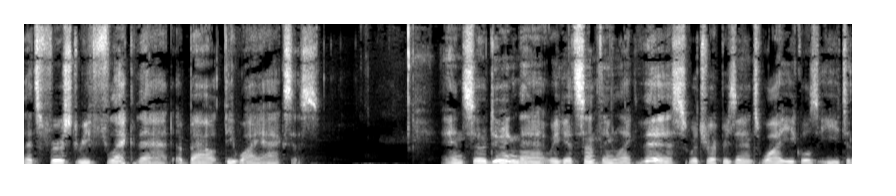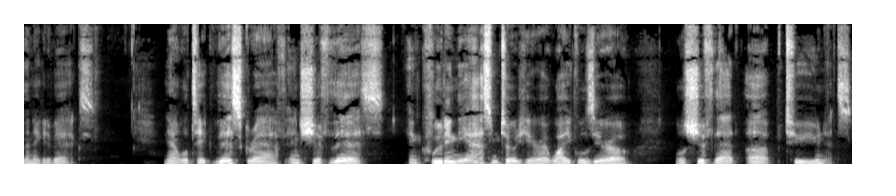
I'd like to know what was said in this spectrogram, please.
Let's first reflect that about the y-axis. And so doing that, we get something like this, which represents y equals e to the negative x. Now we'll take this graph and shift this, including the asymptote here at y equals 0, we'll shift that up 2 units.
